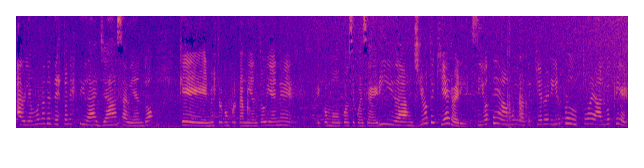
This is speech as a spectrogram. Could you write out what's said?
hablémonos desde esta honestidad ya sabiendo que nuestro comportamiento viene como consecuencia de heridas. Yo no te quiero herir. Si yo te amo, yo no te quiero herir producto de algo que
